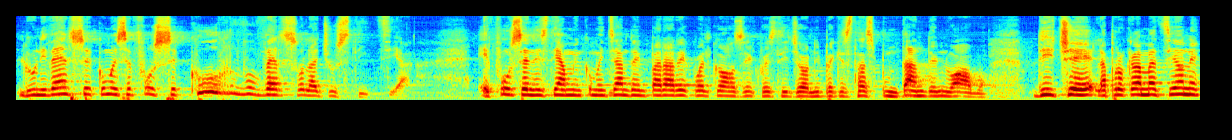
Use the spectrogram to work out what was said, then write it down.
L'universo è come se fosse curvo verso la giustizia e forse ne stiamo incominciando a imparare qualcosa in questi giorni perché sta spuntando il nuovo. Dice la proclamazione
